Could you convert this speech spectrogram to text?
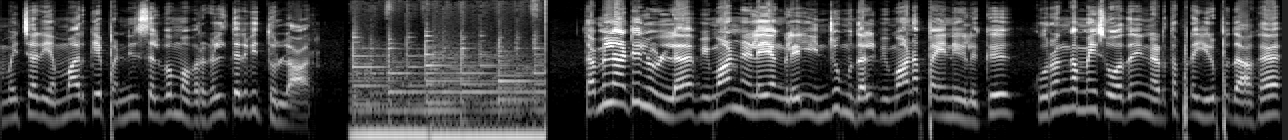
அமைச்சர் எம் ஆர் கே பன்னீர்செல்வம் அவர்கள் தெரிவித்துள்ளார். தமிழ்நாட்டில் உள்ள விமான நிலையங்களில் இன்று முதல் விமான பயணிகளுக்கு குரங்கம்மை சோதனை நடத்தப்பட இருப்பதாக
